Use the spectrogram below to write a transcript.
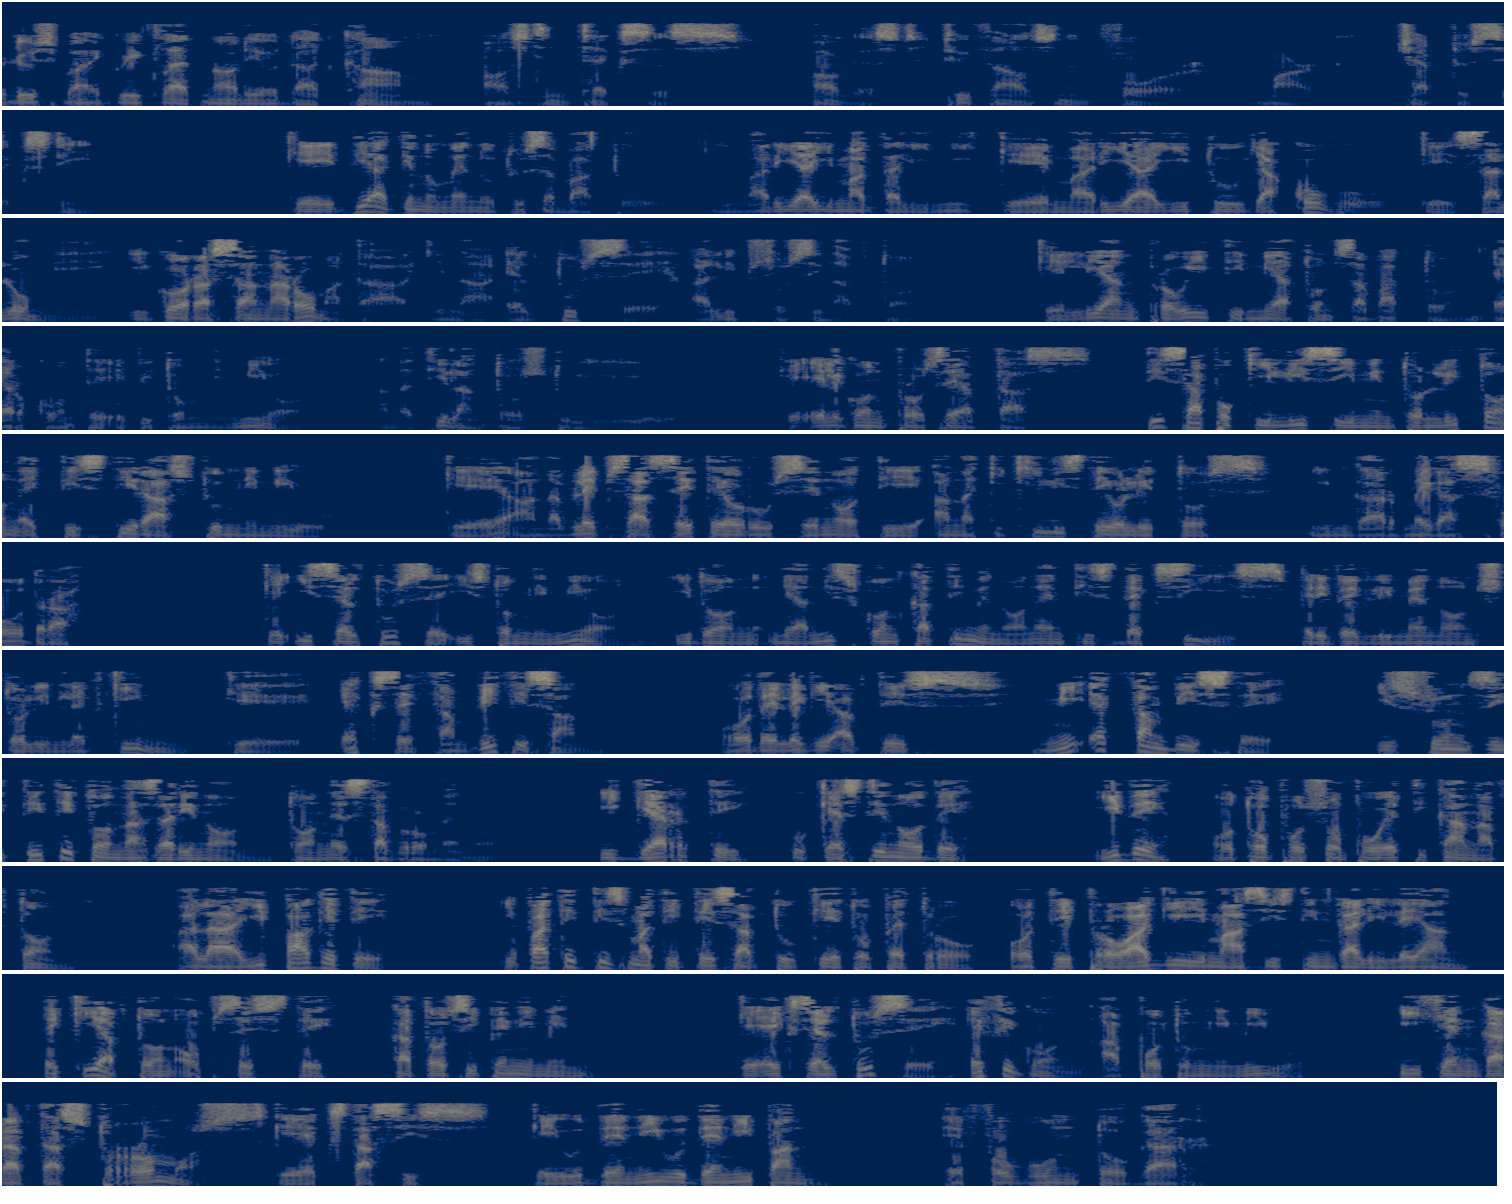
Produced by GreekLatinAudio.com, Austin, Texas, August 2004. Mark chapter 16. Και διαγενομένου του Σαββάτου, η Μαρία η Μαγδαληνή και Μαρία η του Ιακώβου και Σαλόμη ηγόρασαν αρώματα και να ελτούσε αλήψωσιν αυτόν. Και λίαν πρωίτη μία των Σαββάτων έρχονται επί των μνημείων, ανατήλαντος του ηλίου. Και έλεγον προς εαυτάς, της αποκυλήσει μην των λιτών εκ της τύρας του μνημείου. Και αναβλέψας ετεωρούσεν ότι ανακυκύλιστε ο λιτός, ήμγαρ μεγασφόδρα, και εισελτούσε εις το μνημείον, είδον νεανίσκον κατήμενον εν της δεξίης, περιβεβλημένον στολήν λευκήν, και εξεθαμβήθησαν. Όδε λέγει αυτής, μη εκθαμβήστε, Ισουν ζητήτη των Ναζαρινών, των εσταυρωμένων. Η γέρτη, ουκ εστιν όδε, είδε ο τόπος όπου έτικαν αυτόν, αλλά υπάγεται, είπατε τις μαθητές αυτού και το Πέτρο, ότι προάγει ημάς εις την Γαλιλαίαν, εκεί αυτόν όψεστε, κατός είπεν ημίν, και εξελτούσε έφυγον από το μνημείου. Είχεν γαραυτάς τρόμος και εκστάσεις, και ουδεν Ιουδεν είπαν, εφοβούν το γαρ.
